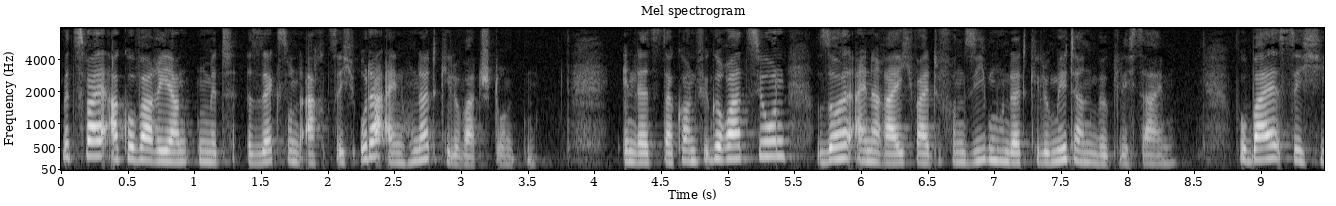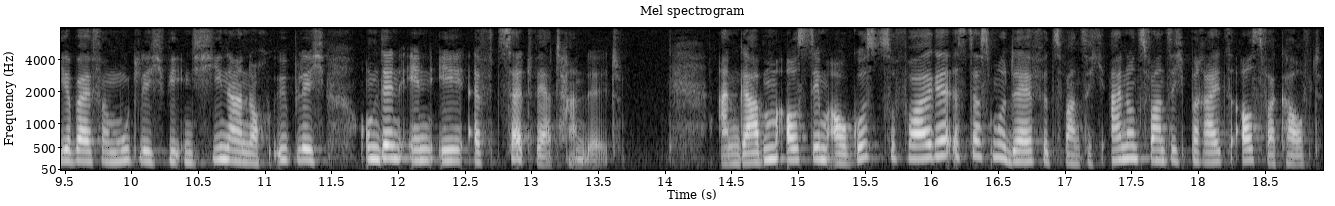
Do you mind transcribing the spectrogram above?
mit zwei Akkuvarianten mit 86 oder 100 Kilowattstunden. In letzter Konfiguration soll eine Reichweite von 700 Kilometern möglich sein, wobei es sich hierbei vermutlich wie in China noch üblich um den NEFZ-Wert handelt. Angaben aus dem August zufolge ist das Modell für 2021 bereits ausverkauft.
